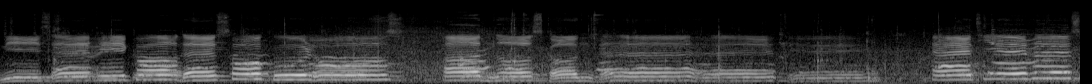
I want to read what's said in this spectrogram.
misericordes oculos ad nos converte et ieres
